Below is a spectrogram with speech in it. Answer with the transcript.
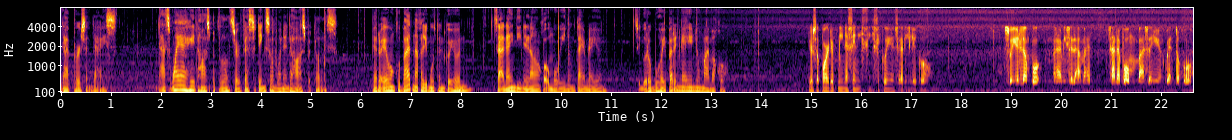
that person dies. That's why I hate hospitals or visiting someone in the hospitals. Pero ewan ko ba't nakalimutan ko yun. Sana hindi na lang ako umuwi nung time na yun. Siguro buhay pa rin ngayon yung mama ko. There's a part of me na sinisisi ko yung sarili ko. So yun lang po. Maraming salamat. Sana po mabasa niyo yung kwento ko.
